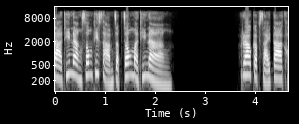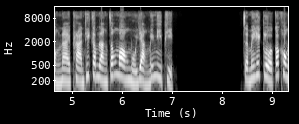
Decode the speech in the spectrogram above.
ตาที่นางซ่งที่สามจับจ้องมาที่นางราวกับสายตาของนายพรานที่กำลังจ้องมองหมูอย่างไม่มีผิด จะไม่ให้กลัวก็คง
